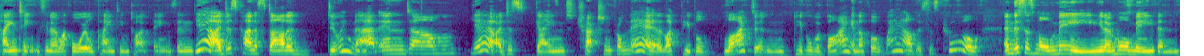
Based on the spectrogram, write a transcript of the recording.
paintings you know like oil painting type things. And yeah i just kind of started doing that and um, yeah i just gained traction from there. Like people liked it and people were buying and i thought wow this is cool. And this is more me you know more me than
